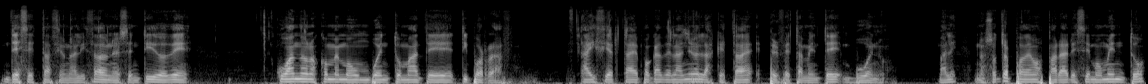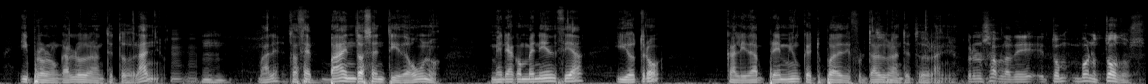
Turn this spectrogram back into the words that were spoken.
desestacionalizado en el sentido de cuando nos comemos un buen tomate tipo RAF. Hay ciertas épocas del año en las que está perfectamente bueno, ¿vale? Nosotros podemos parar ese momento y prolongarlo durante todo el año, ¿vale? Entonces va en dos sentidos, uno, media conveniencia y otro, calidad premium que tú puedes disfrutar durante todo el año. Pero nos habla de, bueno, todos,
